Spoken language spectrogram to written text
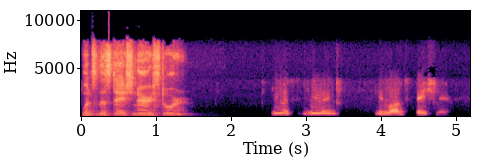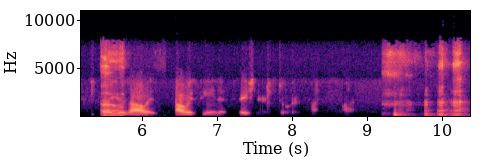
What's the stationery store? He was he he loved stationery, so oh. he was always always seeing at stationery stores.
